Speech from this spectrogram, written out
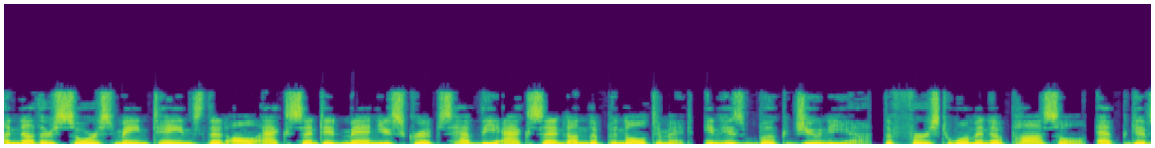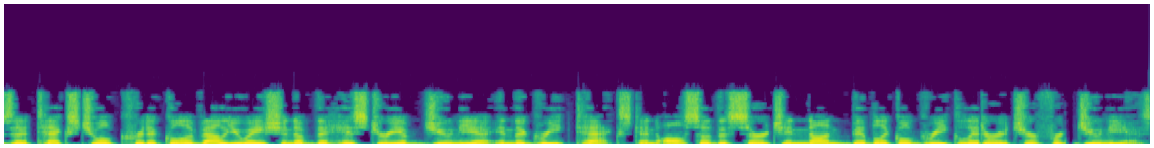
another source maintains that all accented manuscripts have the accent on the penultimate. In his book Junia, the first woman apostle, Epp gives a textual critical evaluation of the history of Junia in the Greek text and also the search in non-biblical Greek literature for Junias,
